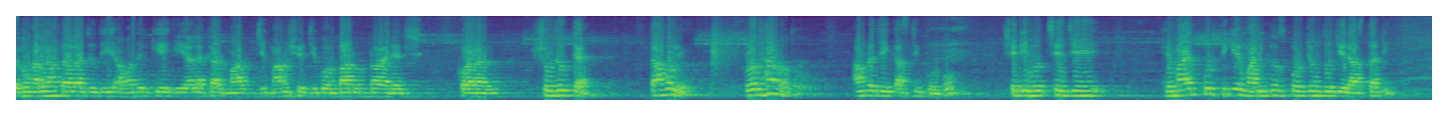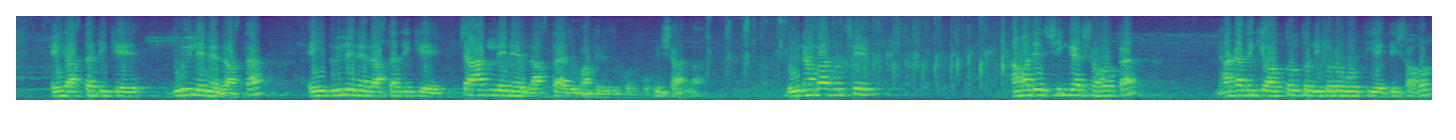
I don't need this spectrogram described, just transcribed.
এবং আল্লাহ তালা যদি আমাদেরকে এই এলাকার মানুষের জীবন মান উন্নয়নের করার সুযোগ দেন, তাহলে প্রধানত আমরা যে কাজটি করব সেটি হচ্ছে যে হেমায়তপুর থেকে মানিকগঞ্জ পর্যন্ত যে রাস্তাটি, এই রাস্তাটিকে দুই লেনের রাস্তা এই দুই লেনের রাস্তাটিকে চার লেনের রাস্তায় রূপান্তরিত করব, ইনশাআল্লাহ। দুই নাম্বার হচ্ছে আমাদের সিঙ্গার শহরটা। ঢাকা থেকে অত্যন্ত নিকটবর্তী একটি শহর।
